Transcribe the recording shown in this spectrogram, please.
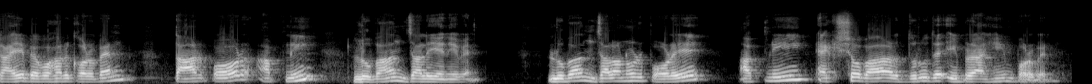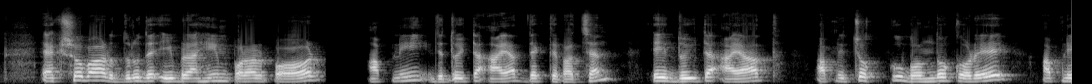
গায়ে ব্যবহার করবেন। তারপর আপনি লুবান জ্বালিয়ে নেবেন। লুবান জ্বালানোর পরে আপনি একশো বার দুরুদে ইব্রাহিম পড়বেন। একশো বার দুরুদে ইব্রাহিম পড়ার পর আপনি যে দুইটা আয়াত দেখতে পাচ্ছেন, এই দুইটা আয়াত আপনি চক্ষু বন্ধ করে আপনি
